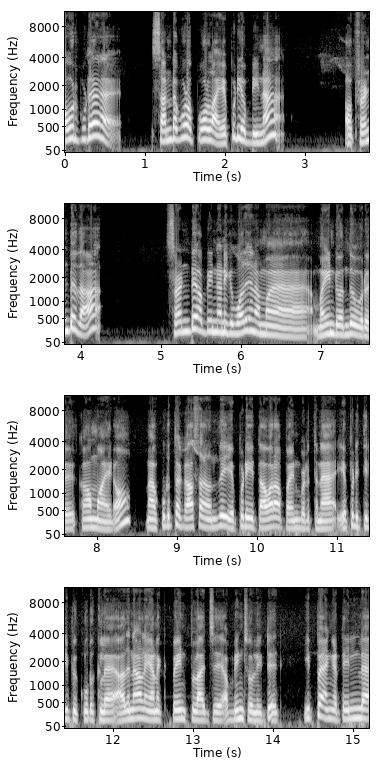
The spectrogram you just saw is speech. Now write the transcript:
அவர் கூட சண்டை கூட போடலாம். எப்படி அப்படின்னா அவர் ஃப்ரெண்டு தான். ஃப்ரெண்டு அப்படின்னு நினைக்கும் போதே நம்ம மைண்டு வந்து ஒரு காம் ஆகிடும் நான் கொடுத்த காசை வந்து எப்படி தவறாக பயன்படுத்தினேன் எப்படி திருப்பி கொடுக்கல அதனால எனக்கு பெயின்ஃபுல் ஆச்சு அப்படின்னு சொல்லிட்டு இப்போ எங்கிட்ட இல்லை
